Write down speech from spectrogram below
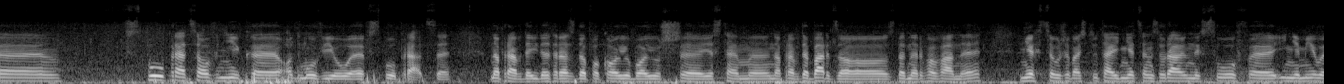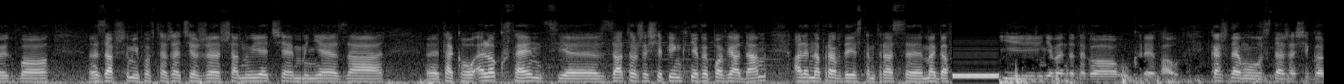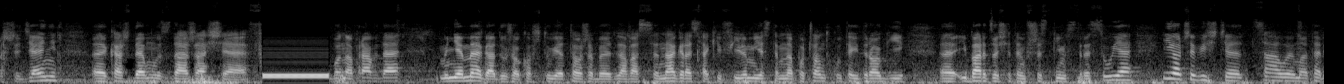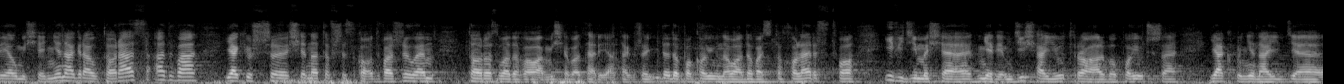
współpracownik e, odmówił e, współpracy. Naprawdę idę teraz do pokoju, bo już e, jestem e, naprawdę bardzo zdenerwowany. Nie chcę używać tutaj niecenzuralnych słów e, i niemiłych, bo e, zawsze mi powtarzacie, że szanujecie mnie za e, taką elokwencję, za to, że się pięknie wypowiadam, ale naprawdę jestem teraz e, mega i nie będę tego ukrywał. Każdemu zdarza się gorszy dzień, e, każdemu zdarza się bo naprawdę mnie mega dużo kosztuje to, żeby dla Was nagrać taki film. Jestem na początku tej drogi e, i bardzo się tym wszystkim stresuję. I oczywiście cały materiał mi się nie nagrał, to raz, a dwa, jak już e, się na to wszystko odważyłem, to rozładowała mi się bateria. Także idę do pokoju naładować to cholerstwo i widzimy się, nie wiem, dzisiaj, jutro albo pojutrze, jak mnie najdzie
